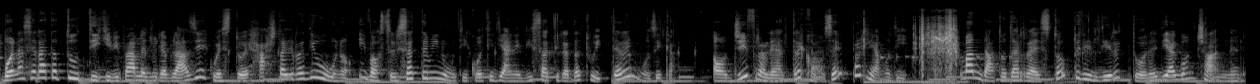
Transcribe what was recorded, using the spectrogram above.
Buona serata a tutti, chi vi parla è Giulia Blasi e questo è Hashtag Radio 1, i vostri 7 minuti quotidiani di satira da Twitter e musica. Oggi, fra le altre cose, parliamo di mandato d'arresto per il direttore di Agon Channel,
